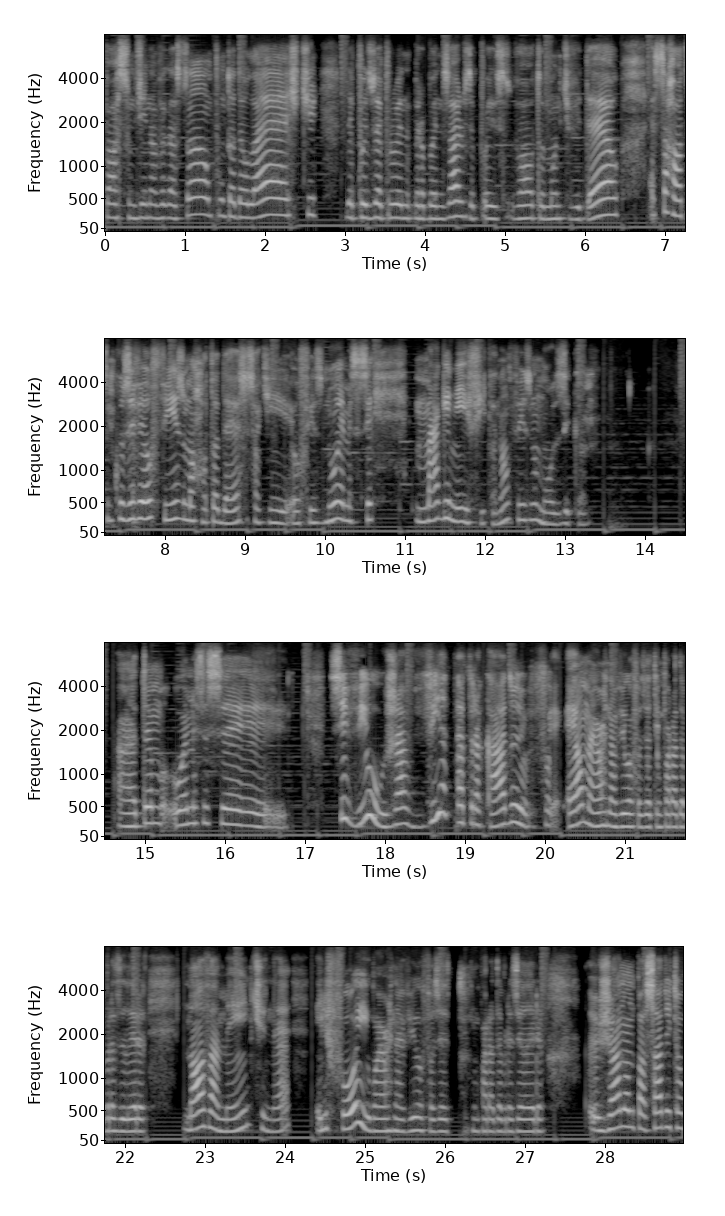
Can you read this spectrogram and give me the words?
passa um dia navegação, Punta del Leste, depois vai para Buenos Aires, depois volta a Montevidéu. Essa rota, inclusive, eu fiz uma rota dessa, só que eu fiz no MSC magnífica, não fiz no música. O MSC Civil já havia atracado, foi, é o maior navio a fazer a temporada brasileira novamente, né? Ele foi o maior navio a fazer a temporada brasileira já no ano passado, então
